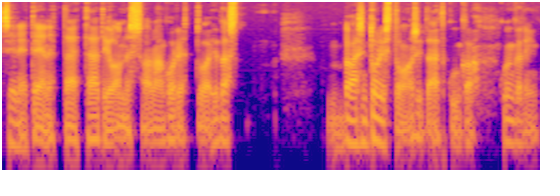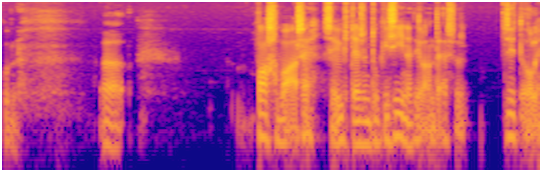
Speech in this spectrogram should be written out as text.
sen eteen, että, että tämä tilanne saadaan korjattua. Ja tästä pääsin todistamaan sitä, että kuinka, kuinka niin kuin, ö, vahvaa se, se yhteisön tuki siinä tilanteessa sitten oli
